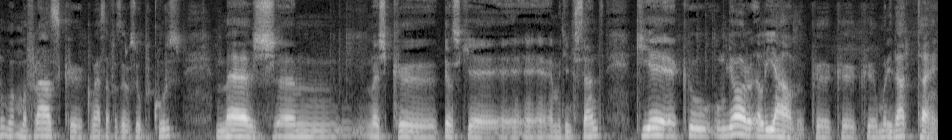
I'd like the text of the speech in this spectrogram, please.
uma, frase que começa a fazer o seu percurso, mas, hum, mas que penso que é, é, é, é, muito interessante, que é que o melhor aliado que, que, que, a humanidade tem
